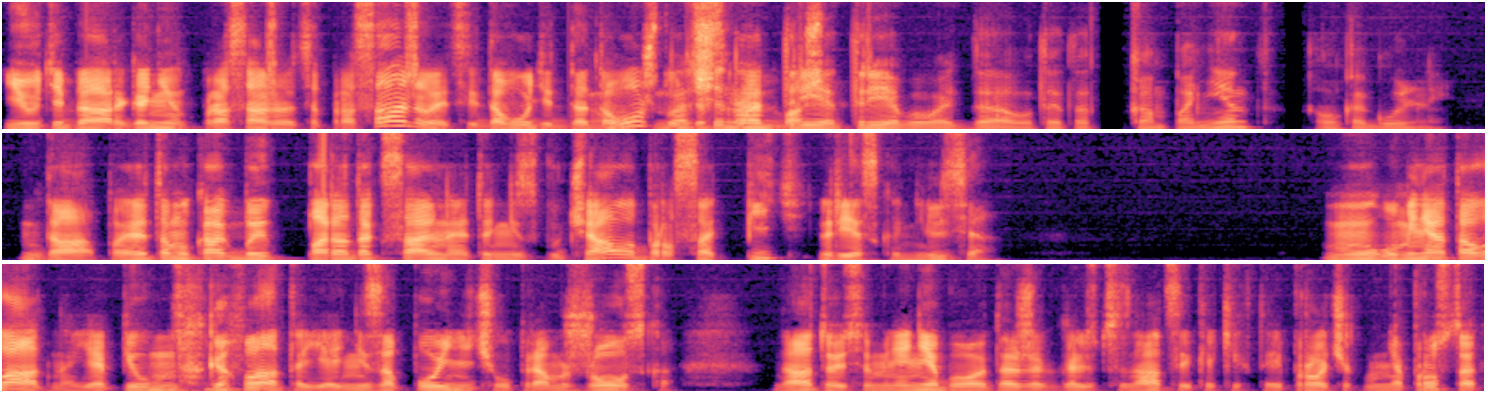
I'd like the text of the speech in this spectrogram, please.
и у тебя организм просаживается, просаживается и доводит до Он того, что у тебя начинает тре- башню. требовать, да, вот этот компонент алкогольный. Да, поэтому как бы парадоксально это не звучало, бросать пить резко нельзя. Ну, у меня-то ладно, я пил многовато, я не запойничал прям жестко. Да, то есть у меня не было даже галлюцинаций каких-то и прочих. У меня просто,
